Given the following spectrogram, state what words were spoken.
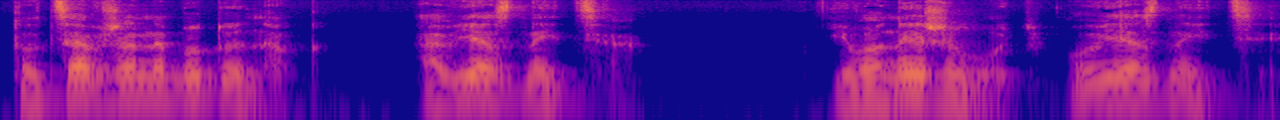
то це вже не будинок, а в'язниця. І вони живуть у в'язниці.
